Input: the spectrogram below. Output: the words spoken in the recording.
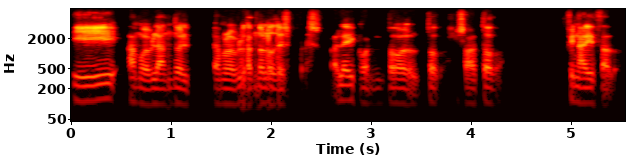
y amueblando el, amueblándolo después, ¿vale? Y con todo, todo, o sea, todo finalizado.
